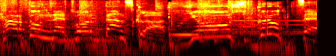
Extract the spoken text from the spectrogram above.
Cartoon Network Dance Club. Już wkrótce!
